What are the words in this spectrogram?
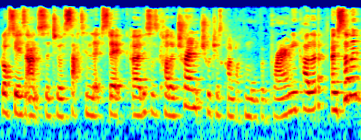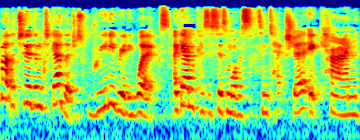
Glossier's answer to a satin lipstick. Uh, this is colour Trench which is kind of like more of a browny colour and something about the two of them together just really really works. Again because this is more of a satin texture it can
